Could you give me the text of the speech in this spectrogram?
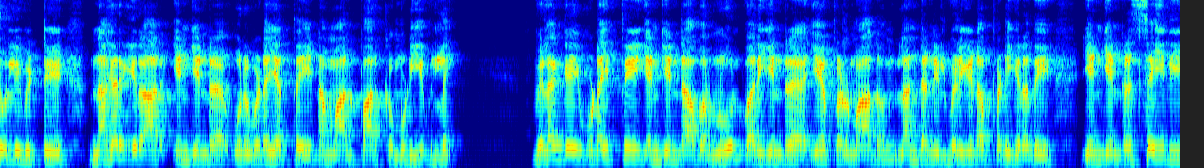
சொல்லிவிட்டு நகர்கிறார் என்கின்ற ஒரு விடயத்தை நம்மால் பார்க்க முடியவில்லை. விலங்கை உடைத்து என்கின்ற அவர் நூல் வருகின்ற ஏப்ரல் மாதம் லண்டனில் வெளியிடப்படுகிறது என்கின்ற செய்தி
